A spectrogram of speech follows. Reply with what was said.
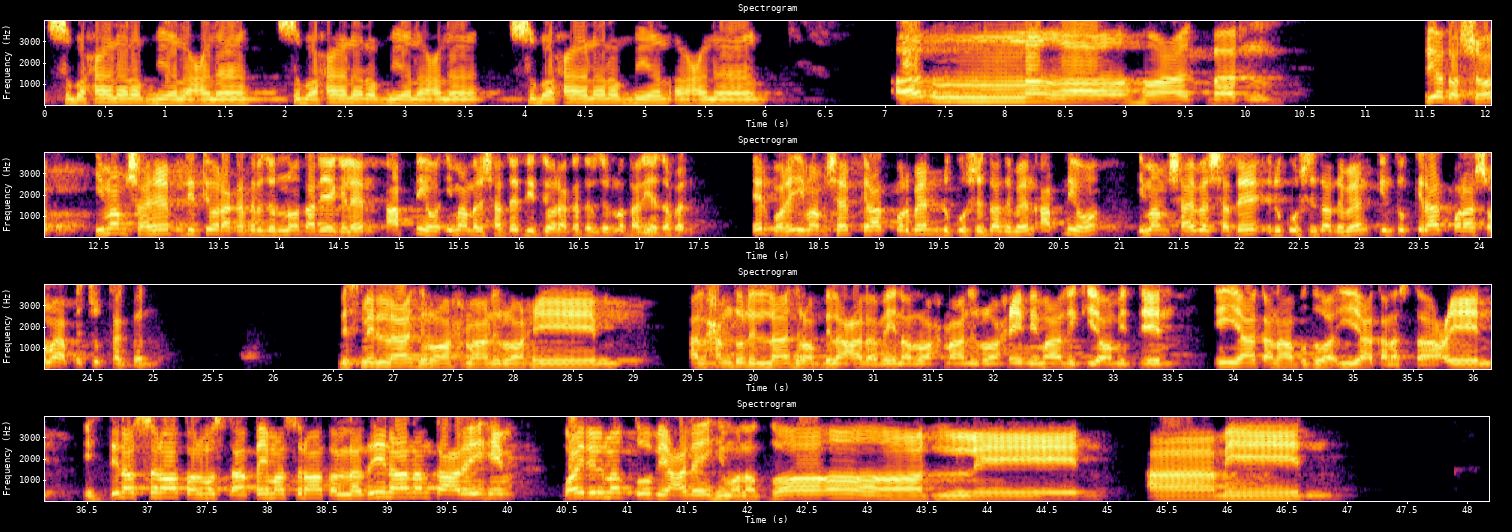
সুবহান রব্বিয়াল আলা সুবহান রব্বিয়াল আলা সুবহান রব্বিয়াল আলা। আল্লাহু আকবার। প্রিয় দর্শক ইমাম সাহেব দ্বিতীয় রাকাতের জন্য দাঁড়িয়ে গেলেন। আপনিও ইমামের সাথে দ্বিতীয় রাকাতের জন্য দাঁড়িয়ে যাবেন। এরপরে ইমাম সাহেব কেরাত পড়বেন রুকু সিজদা দেবেন। আপনিও ইমাম সাহেবের সাথে রুকু সিজদা দেবেন কিন্তু কিরাত পড়ার সময় আপনি চুপ থাকবেন বিসমিল্লাহ রহমান রহিম আলহামদুলিল্লাহ রবিল আলমিন রহমান রহিম মালিক ইয়াউমিদ্দিন إياك نعبد وإياك نستعين اهدنا الصراط المستقيم صراط الذين أنعمت عليهم غير المغضوب عليهم ولا الضالين آمين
